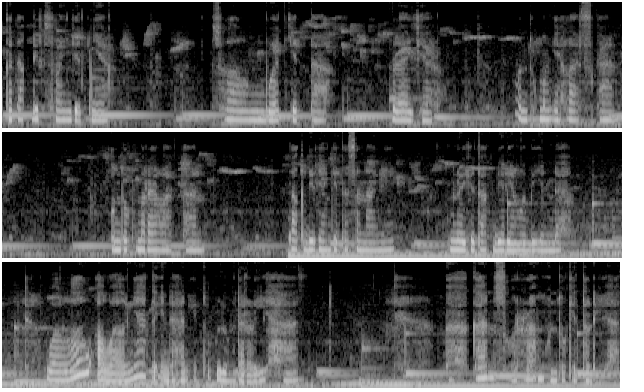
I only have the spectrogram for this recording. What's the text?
ke takdir selanjutnya selalu membuat kita belajar untuk mengikhlaskan, untuk merelakan takdir yang kita senangi menuju takdir yang lebih indah. Walau awalnya keindahan itu belum terlihat, bahkan suram untuk kita lihat.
